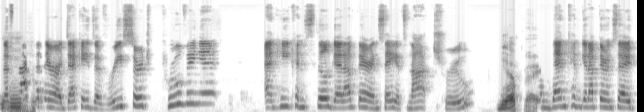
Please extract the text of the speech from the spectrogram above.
The mhm. fact that there are decades of research proving it and he can still get up there and say it's not true Yep. Right. and then can get up there and say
